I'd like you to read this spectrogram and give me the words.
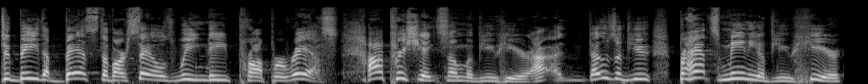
To be the best of ourselves, we need proper rest. I appreciate some of you here. I, those of you, perhaps many of you here,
